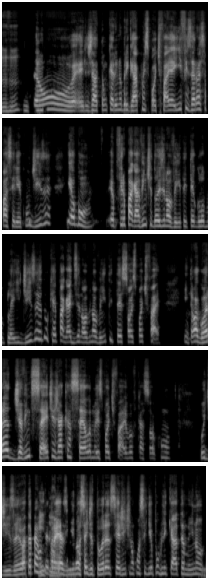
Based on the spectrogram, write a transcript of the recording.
Uhum. Então, eles já estão querendo brigar com o Spotify aí, fizeram essa parceria com o Deezer. E eu, bom, eu prefiro pagar R$22,90 e ter Globo Play e Deezer do que pagar R$19,90 e ter só o Spotify. Então agora, dia 27, já cancela meu Spotify, vou ficar só com, o Deezer. Eu até perguntei então, para a Yasmin, nossa editora, se a gente não conseguia publicar também no,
